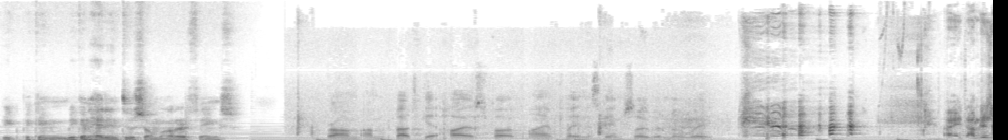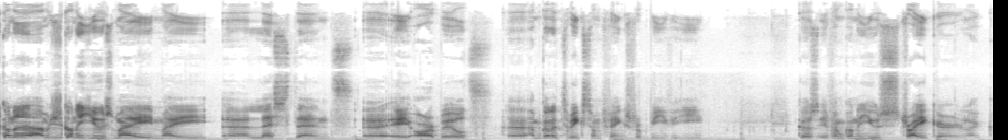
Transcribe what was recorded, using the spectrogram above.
we, we, can we can head into some other things. Bro, I'm, I'm about to get high as fuck. I ain't playing this game sober, no way. Alright, I'm just gonna I'm just gonna use my my uh, Last Stand uh, AR build. Uh, I'm gonna tweak some things for PVE. Because if I'm gonna use striker, like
